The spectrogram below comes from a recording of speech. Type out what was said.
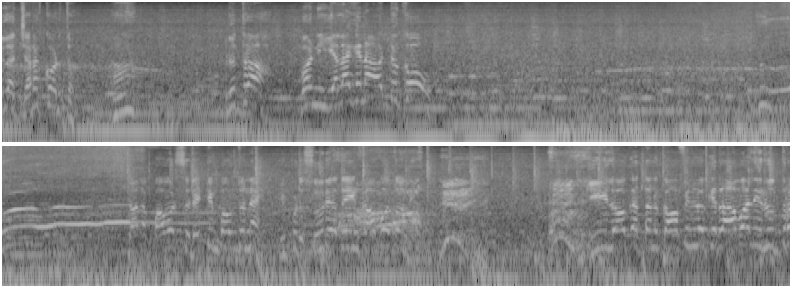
ఇలా జరగకూడదు. రుద్ర వాడిని ఎలాగైనా అడ్డుకో. తన పవర్స్ రెట్టింపు అవుతున్నాయి. ఇప్పుడు సూర్యోదయం కాబోతోంది. ఈలోగా తను కాఫీలోకి రావాలి రుద్ర.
